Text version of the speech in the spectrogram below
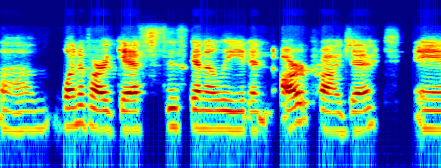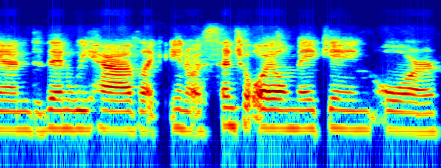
um, one of our guests is going to lead an art project. And then we have like, you know, essential oil making or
